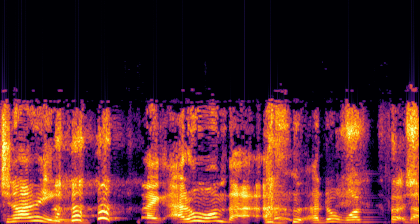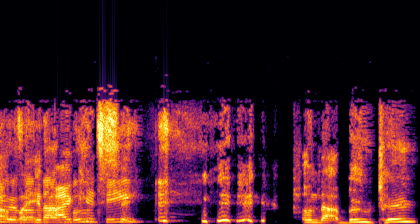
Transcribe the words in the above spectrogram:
Do you know what I mean? like I don't want that. I don't want that. she was but on if that I could booty. sit on that booty.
